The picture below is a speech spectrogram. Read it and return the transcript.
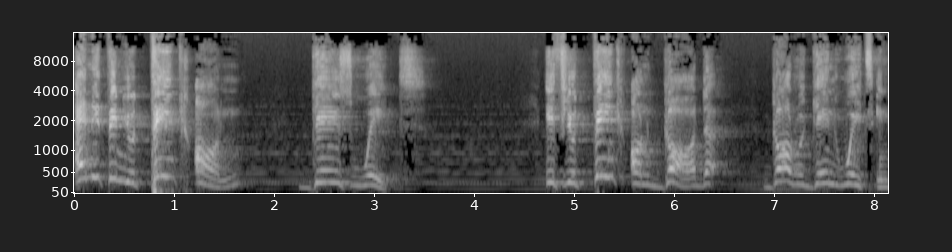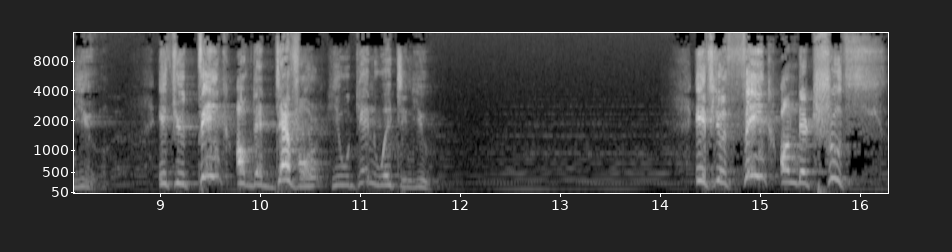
Anything you think on gains weight. If you think on God, God will gain weight in you. If you think of the devil, he will gain weight in you. If you think on the truth,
